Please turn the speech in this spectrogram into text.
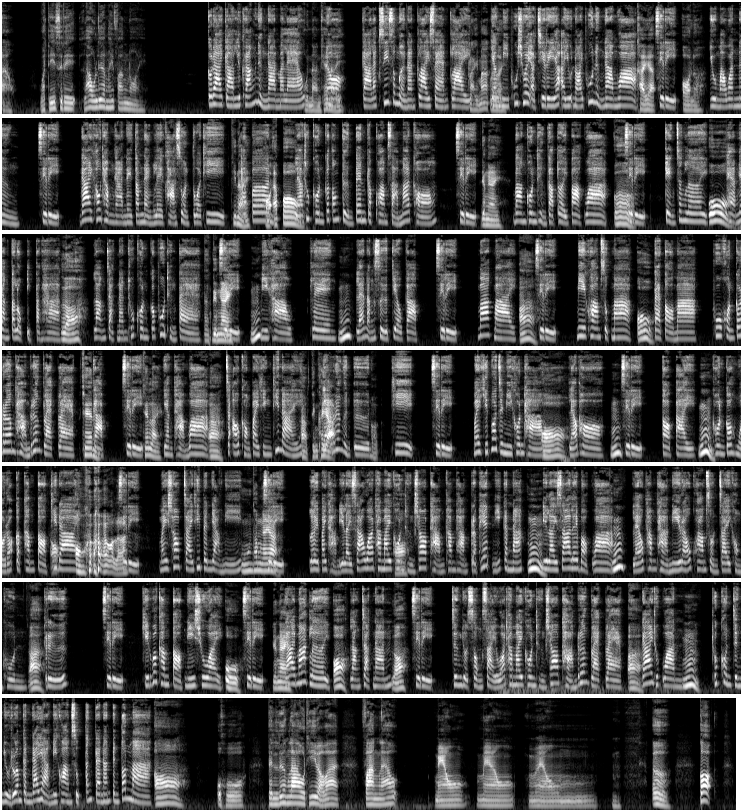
อ้าวหวัดดีสิริเล่าเรื่องให้ฟังหน่อย ก็รายการหรือครั้งหนึ่งนานมาแล้วโอ้นานแค่ไหนเาะกาแล็กซี่เสมือนนั้นไกลแสนไกล ไกลมากเลย ยังมีผู้ช่วยอัจฉริยะอายุน้อยผู้หนึ่งนามว่า ใครอะสิริ อ๋อเหรอ อยู่มาวันหนึ่ง สิริ ได้เข้าทำงานในตำแหน่งเลขาส่วนตัวที่ที่ไหน Apple อ๋อ Apple แล้วทุกคนก็ต้องตื่นเต้นกับความสามารถของสิริ ยังไง บางคนถึงกับเอ่ยปากว่า เออ สิริ เก่งจังเลย โอ้ แถมยังตลกอีกต่างหาก เหรอ หลังจากนั้นทุกคนก็พูดถึงแต่แต่ยังไงสิริ อืมมีข่าว เพลง อืมและหนังสือเกี่ยวกับสิริ มากมาย อ่าสิริ มีความสุขมาก โอ้ แต่ต่อมา ผู้คนก็เริ่มถามเรื่องแปลกเช่น ๆ กับสิริ เช่นอะไร ยังถามว่าอ่า จะเอาของไปทิ้งที่ไหน อ่าทิ้งขและยะ เรื่องอื่นเออ ๆ ที่สิริ ไม่คิดว่าจะมีคนถาม อ๋อ แล้วพอ อืม สิริ ตอบไป อืมคนก็หัวเราะกับคำตอบที่ได้ อ๋อเหรอสิริไม่ชอบใจที่เป็นอย่างนี้อืมทำไงสิอะ ริเลยไปถามอีไลซ่าว่าทำไมคนอ๋อ ถึงชอบถามคำถามประเภทนี้กันนะอืมอีไลซ่าเลยบอกว่า อืมแล้วคำถามนี้เร้าความสนใจของคุณ อ่าหรือ สิริ คิดว่าคำตอบนี้ช่วย โอ้สิริ ยังไงได้มากเลย อ๋อหลังจากนั้น เหรอ สิริ จึงหยุดสงสัยว่าทำไมคนถึงชอบถามเรื่องแปลกอ่าๆ ได้ทุกวัน อืมทุกคนจึงอยู่ร่วมกันได้อย่างมีความสุขตั้งแต่นั้นเป็นต้นมา อ๋อโอ้โห เป็นเรื่องเล่าที่แบบว่า ฟังแล้ว แมว แมว แมวอืมเออ ก็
